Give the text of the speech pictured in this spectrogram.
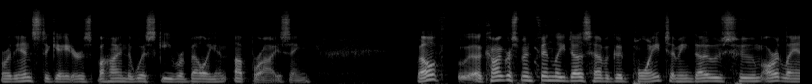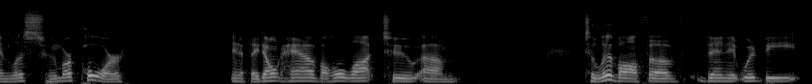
or the instigators behind the Whiskey Rebellion uprising. Well, uh, Congressman Findley does have a good point. I mean, those whom are landless, whom are poor, and if they don't have a whole lot to um, to live off of, then it would be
